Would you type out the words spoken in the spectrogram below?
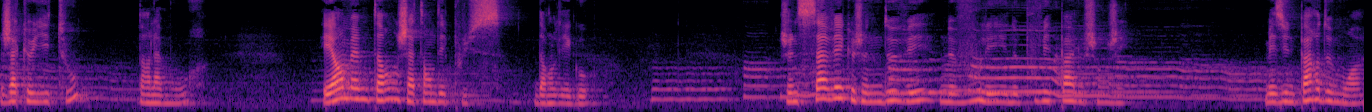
J'accueillais tout dans l'amour et en même temps j'attendais plus dans l'ego. Je ne savais que je ne devais, ne voulais et ne pouvais pas le changer. Mais une part de moi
